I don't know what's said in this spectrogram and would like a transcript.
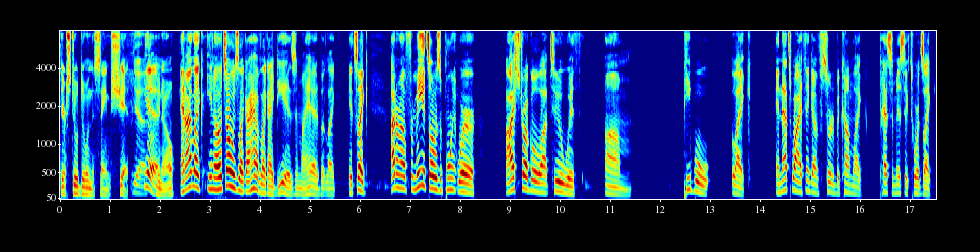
they're still doing the same shit. Yeah. Yeah. You know, And I like, you know, it's always like I have like ideas in my head, but like it's like I don't know, for me it's always a point where I struggle a lot too with um people like and that's why I think I've sort of become like pessimistic towards like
